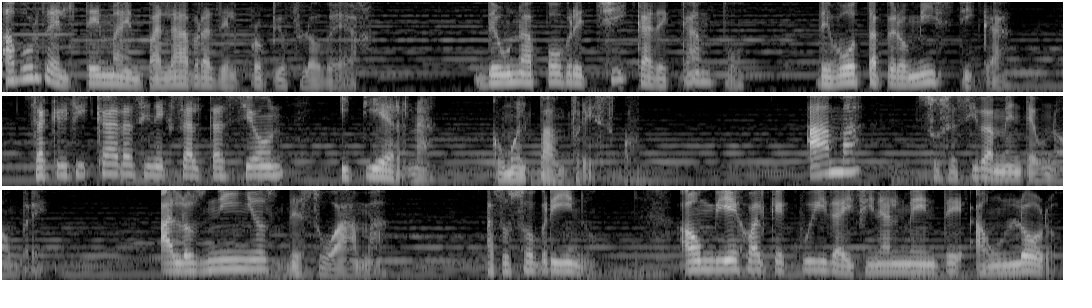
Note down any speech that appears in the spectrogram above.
aborda el tema en palabras del propio Flaubert, de una pobre chica de campo, devota pero mística, sacrificada sin exaltación y tierna como el pan fresco. Ama sucesivamente a un hombre, a los niños de su ama, a su sobrino, a un viejo al que cuida y finalmente a un loro.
